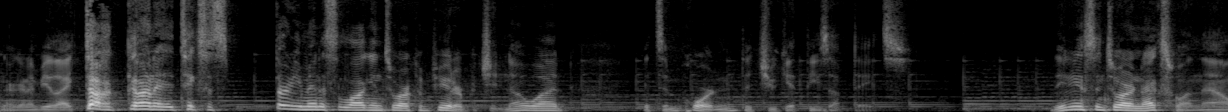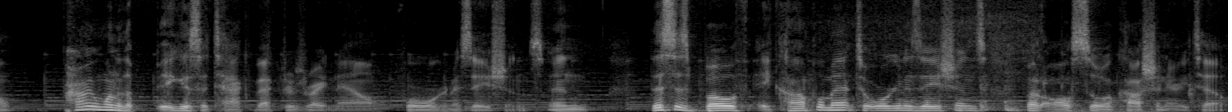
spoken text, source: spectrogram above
They're going to be like, doggone it, it takes us 30 minutes to log into our computer. But you know what? It's important that you get these updates. Leading us into our next one. Now, probably one of the biggest attack vectors right now for organizations. And this is both a compliment to organizations, but also a cautionary tale.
